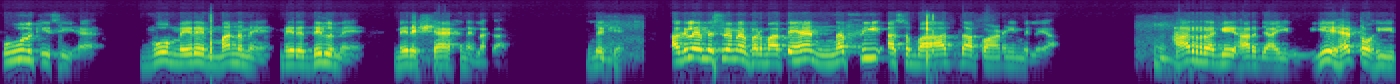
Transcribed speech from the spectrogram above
پھول کی سی ہے وہ میرے من میں میرے دل میں میرے شیخ نے لگا۔ دیکھیں۔ اگلے مصرے میں فرماتے ہیں نفی اسبات دا پانی ملیا۔ ہر رگے ہر جائی ہوئی۔ یہ ہے توحید۔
